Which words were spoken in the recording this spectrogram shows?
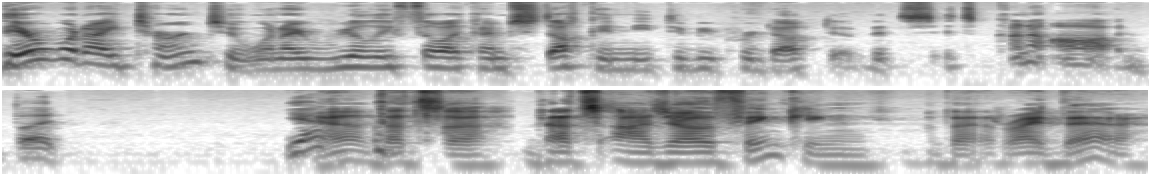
they're what I turn to when I really feel like I'm stuck and need to be productive. It's it's kind of odd, but yeah. Yeah, that's uh, that's agile thinking that right there.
